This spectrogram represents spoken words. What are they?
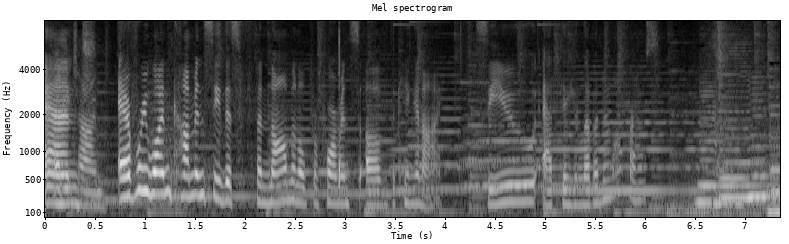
and anytime. Everyone come and see this phenomenal performance of The King and I. See you at the Lebanon Opera House.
